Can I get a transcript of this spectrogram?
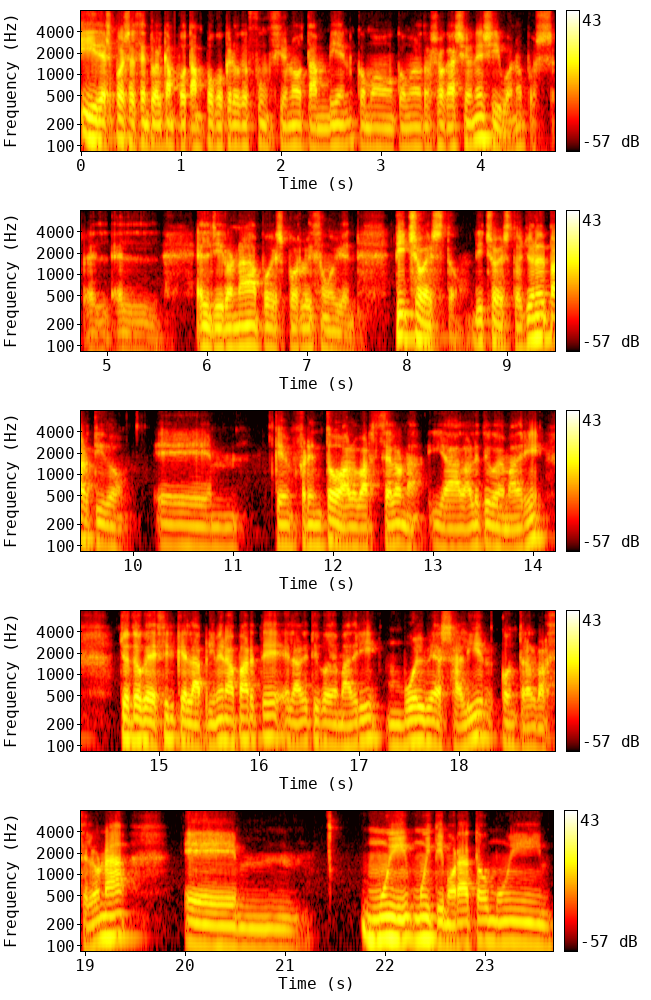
Y después el centro del campo tampoco creo que funcionó tan bien como, como en otras ocasiones. Y bueno, pues el, el, Girona pues, pues lo hizo muy bien. Dicho esto, dicho esto, yo en el partido eh, que enfrentó al Barcelona y al Atlético de Madrid, yo tengo que decir que en la primera parte el Atlético de Madrid vuelve a salir contra el Barcelona eh, muy, muy timorato, muy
